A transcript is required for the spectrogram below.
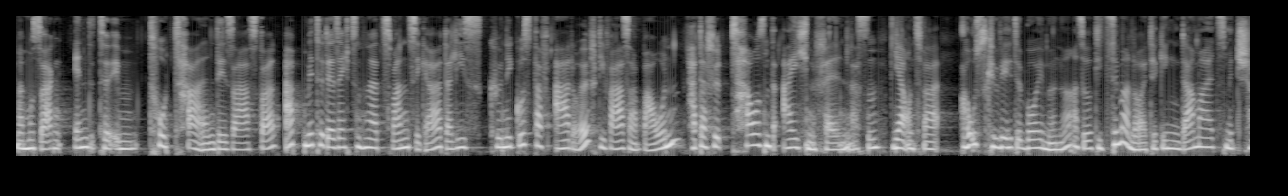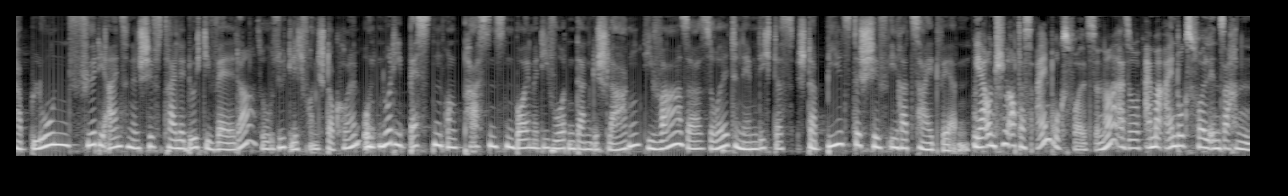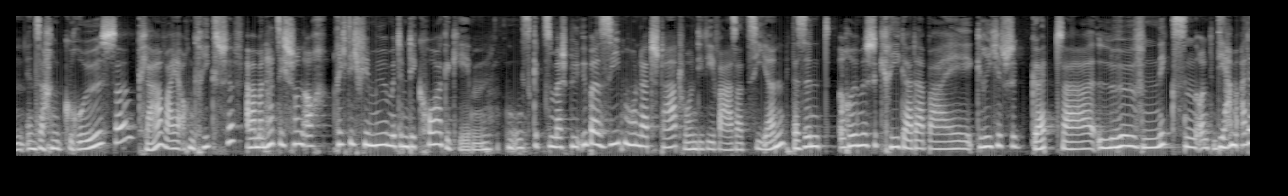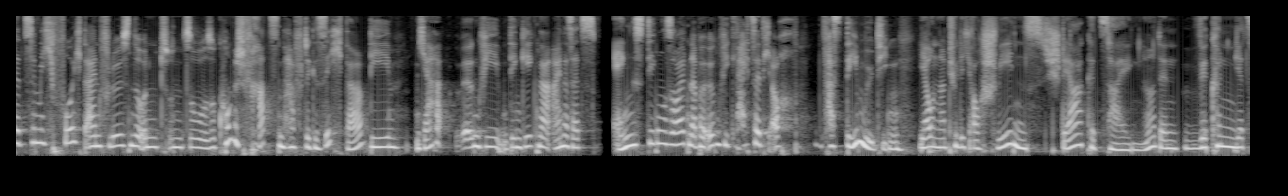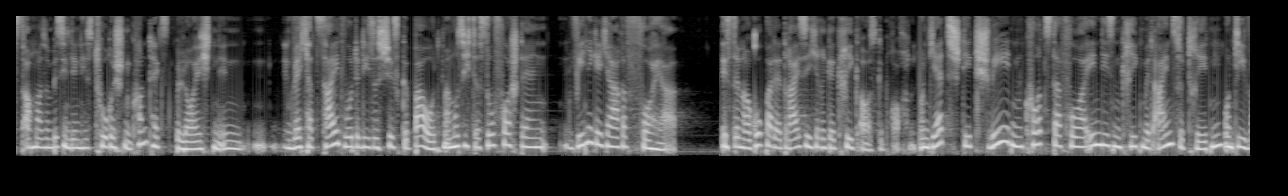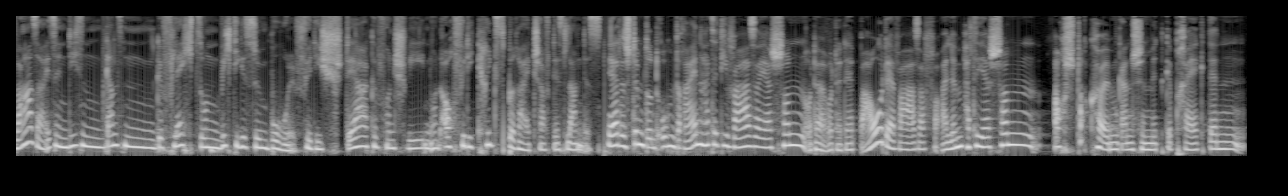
man muss sagen, endete im totalen Desaster. Ab Mitte der 1620er, da ließ König Gustav Adolf die Vasa bauen, hat dafür tausend Eichen fällen lassen. Ja, und zwar ausgewählte Bäume. Ne? Also die Zimmerleute gingen damals mit Schablonen für die einzelnen Schiffsteile durch die Wälder, so südlich von Stockholm. Und nur die besten und passendsten Bäume, die wurden dann geschlagen. Die Vasa sollte nämlich das stabilste Schiff ihrer Zeit werden. Ja, und schon auch das eindrucksvollste. Ne? Also einmal eindrucksvoll in Sachen, in Sachen Größe. Klar, war ja auch ein Kriegsschiff. Aber man hat sich schon auch richtig viel Mühe mit dem Dekor gegeben. Es gibt zum Beispiel über 700 Statuen, die die Vasa zieren. Da sind römische Krieger dabei, griechische Götter, Löwen, Nixen und die haben alle ziemlich furchteinflößende und, und so, so komisch fratzenhafte Gesichter, die ja irgendwie den Gegner einerseits ängstigen sollten, aber irgendwie gleichzeitig auch fast demütigen. Ja, und natürlich auch Schwedens Stärke zeigen, ne? denn wir können jetzt auch mal so ein bisschen den historischen Kontext beleuchten. In, in welcher Zeit wurde dieses Schiff gebaut? Man muss sich das so vorstellen, wenige Jahre vorher ist in Europa der Dreißigjährige Krieg ausgebrochen. Und jetzt steht Schweden kurz davor, in diesen Krieg mit einzutreten. Und die Vasa ist in diesem ganzen Geflecht so ein wichtiges Symbol für die Stärke von Schweden und auch für die Kriegsbereitschaft des Landes. Ja, das stimmt. Und obendrein hatte die Vasa ja schon, oder, oder der Bau der Vasa vor allem, hatte ja schon auch Stockholm ganz schön mitgeprägt. Denn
